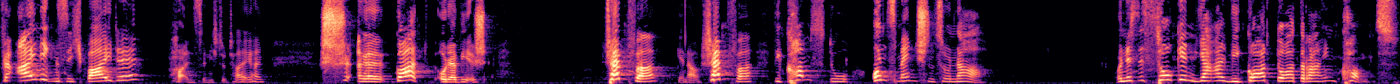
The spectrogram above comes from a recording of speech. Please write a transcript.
vereinigen sich beide. Oh, das finde ich total geil. Sch äh, Gott oder wir Schöpfer, genau, Schöpfer, wie kommst du uns Menschen so nah? Und es ist so genial, wie Gott dort reinkommt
